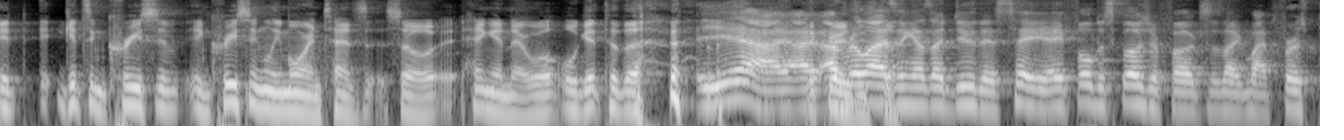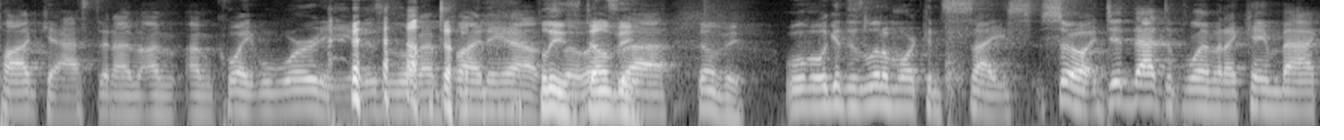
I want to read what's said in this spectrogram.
It, it gets increasing, increasingly more intense. So hang in there. We'll, we'll get to the. Yeah, I, I'm realizing as I do this. Hey, hey, full disclosure, folks, is like my first podcast, and I'm I'm I'm quite wordy. This is what I'm finding out. Please So don't be. Uh, don't be. we'll, we'll get this a little more concise. So I did that deployment. I came back,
